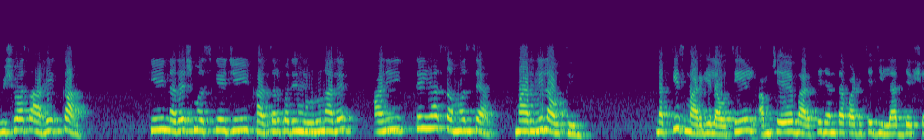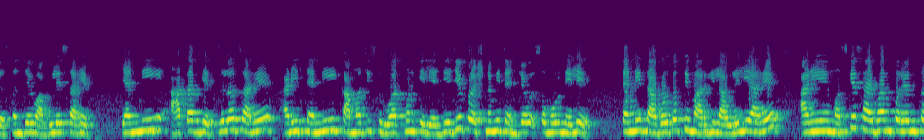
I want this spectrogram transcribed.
विश्वास आहे का? की नरेश मस्केजी खासदारपदी निवडून आले आणि ते ह्या समस्या मार्गी लावतील? नक्कीच मार्गी लावतील. आमचे भारतीय जनता पार्टीचे जिल्हाध्यक्ष संजय वाघुले साहेब यांनी हातात घेतलेलंच आहे आणि त्यांनी कामाची सुरुवात पण केली आहे. जे जे प्रश्न मी त्यांच्यासमोर नेले त्यांनी ताबडतोब ती मार्गी लावलेली आहे. आणि मस्के साहेबांपर्यंत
